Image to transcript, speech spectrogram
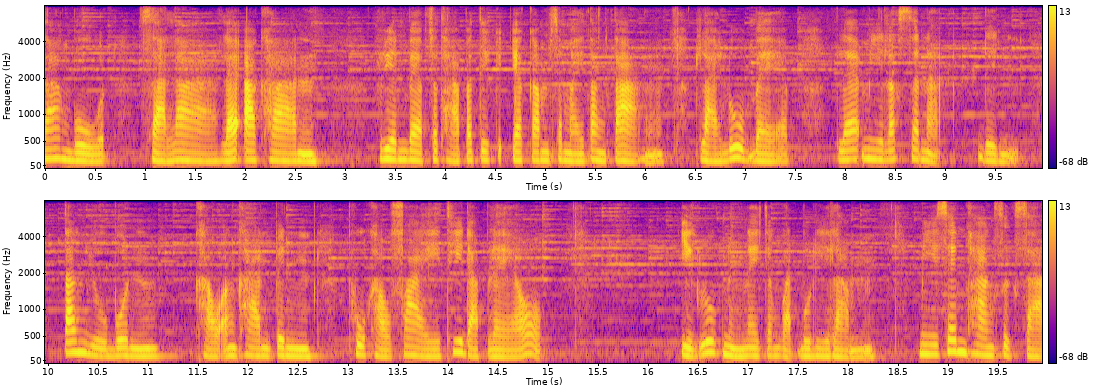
สร้างโบสถ์ศาลาและอาคาร เรียนแบบสถาปัตยกรรมสมัยต่างๆ หลายรูปแบบ และมีลักษณะเด่น ตั้งอยู่บนเขาอังคารเป็นภูเขาไฟที่ดับแล้ว อีกลูกหนึ่งในจังหวัดบุรีรัมย์มีเส้นทางศึกษา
